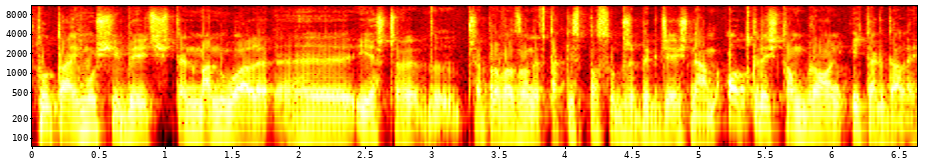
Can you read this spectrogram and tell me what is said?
Tutaj musi być ten manual e, jeszcze przeprowadzony w taki sposób, żeby gdzieś nam odkryć tą broń i tak dalej.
